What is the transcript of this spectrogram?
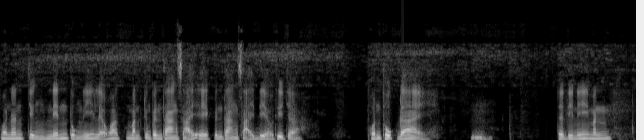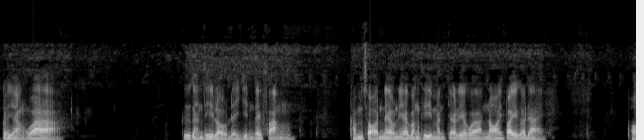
เพราะนั้นจึงเน้นตรงนี้แหละว่ามันจึงเป็นทางสายเอกเป็นทางสายเดียวที่จะพ้นทุกข์ได้แต่ทีนี้มันก็อย่างว่า คือการที่เราได้ยินได้ฟังคำสอนแนวนี้บางทีมันจะเรียกว่าน้อยไปก็ได้ พอ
